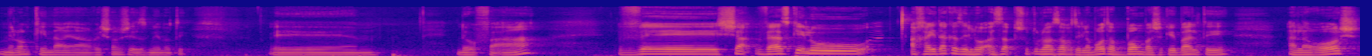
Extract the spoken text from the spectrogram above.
מלון קינר היה הראשון שהזמין אותי אה, להופעה. וש... ואז כאילו, החיידק הזה לא עזב, פשוט לא עזב אותי, למרות הבומבה שקיבלתי על הראש,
